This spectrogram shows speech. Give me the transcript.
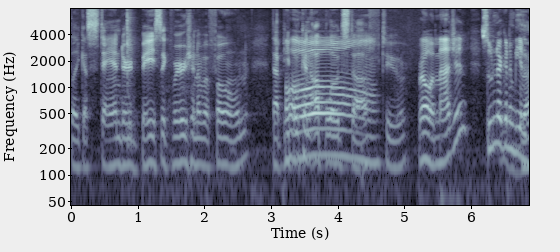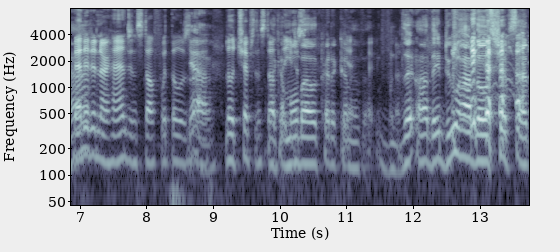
like a standard basic version of a phone that people can upload Oh. stuff to. Bro, imagine soon they're gonna be That- embedded in our hands and stuff with those uh, little chips and stuff. Like a that you just- mobile credit kind Yeah. of. They, uh, they do have those chips that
